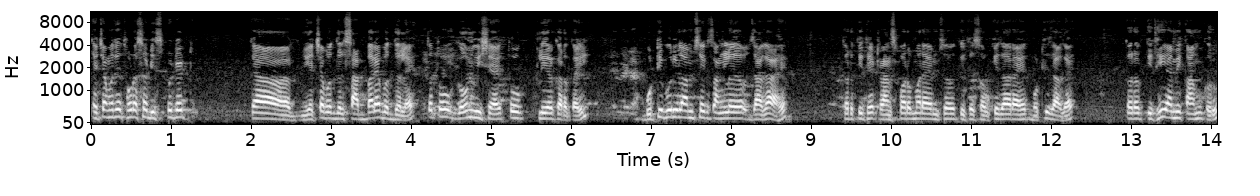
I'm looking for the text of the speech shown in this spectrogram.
त्याच्यामध्ये थोडंसं डिस्प्युटेड त्या याच्याबद्दल सातबाऱ्याबद्दल आहे. तर तो गौण विषय आहे तो क्लिअर करता येईल. बुटीबुरीला आमचं एक चांगलं जागा आहे. तर तिथे ट्रान्सफॉर्मर आहे आमचं तिथे चौकीदार आहेत मोठी जागा आहे. तर तिथेही आम्ही काम करू.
